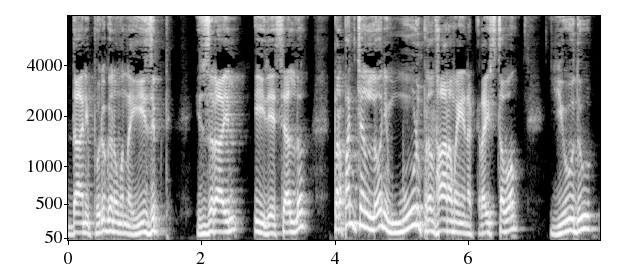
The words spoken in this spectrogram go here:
దాని పొరుగున ఉన్న ఈజిప్ట్ ఇజ్రాయిల్ ఈ దేశాల్లో ప్రపంచంలోని మూడు ప్రధానమైన క్రైస్తవం యూదు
